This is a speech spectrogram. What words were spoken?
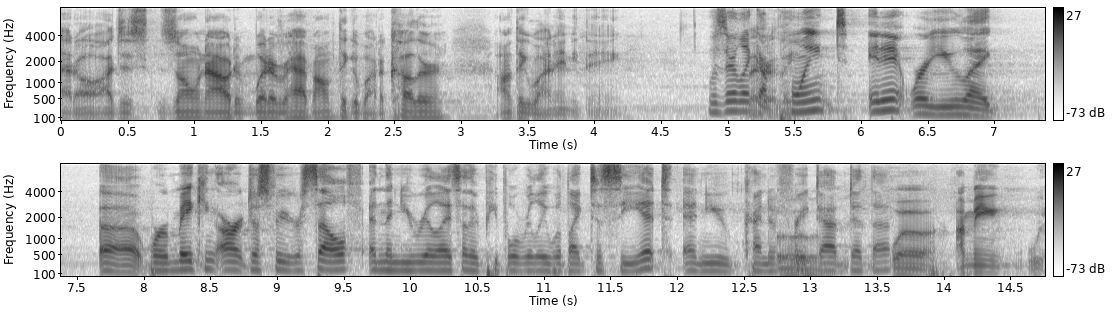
at all. I just zone out and whatever happens. I don't think about a color. I don't think about anything. Was there like Literally. a point in it where you like uh, were making art just for yourself, and then you realized other people really would like to see it, and you kind of freaked out and did that? Well, I mean, we,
